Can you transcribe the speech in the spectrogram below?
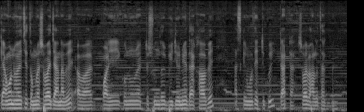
কেমন হয়েছে তোমরা সবাই জানাবে। আবার পরে কোনো একটা সুন্দর ভিডিও নিয়ে দেখা হবে। আজকের মতো এটুকুই। টাটা। সবাই ভালো থাকবেন।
